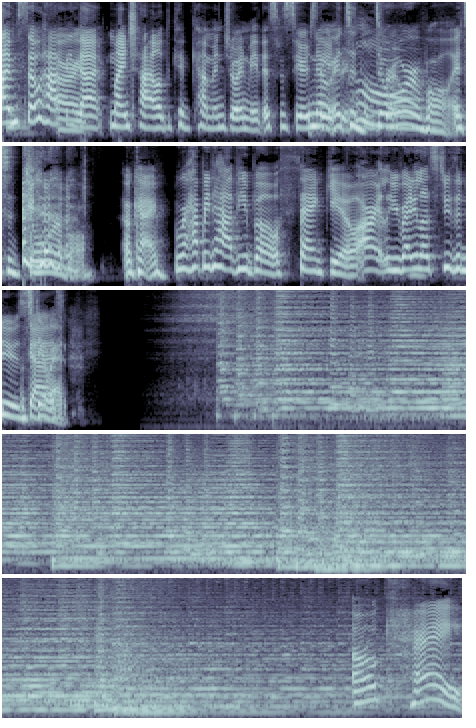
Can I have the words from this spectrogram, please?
I'm so happy All right. that my child could come and join me. This was seriously. No, it's dream come adorable. It's adorable. Okay, We're happy to have you both. Thank you. All right, you ready? Let's do the news, let's do guys. Okay.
